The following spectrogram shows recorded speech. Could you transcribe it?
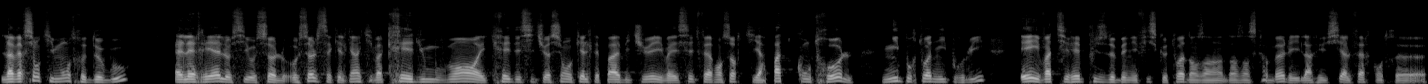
la version qui montre debout, elle est réelle aussi au sol. Au sol, c'est quelqu'un qui va créer du mouvement et créer des situations auxquelles tu n'es pas habitué. Il va essayer de faire en sorte qu'il n'y a pas de contrôle, ni pour toi, ni pour lui. Et il va tirer plus de bénéfices que toi dans un, dans un scramble. Et il a réussi à le faire contre,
